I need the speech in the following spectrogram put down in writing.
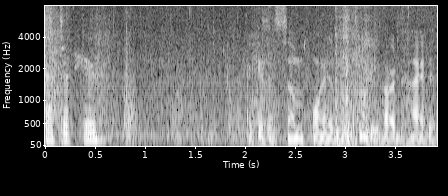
wrapped up here. At some point it'll be pretty hard to hide it.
